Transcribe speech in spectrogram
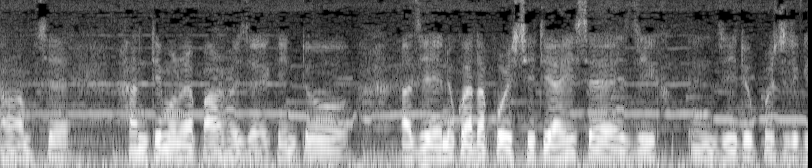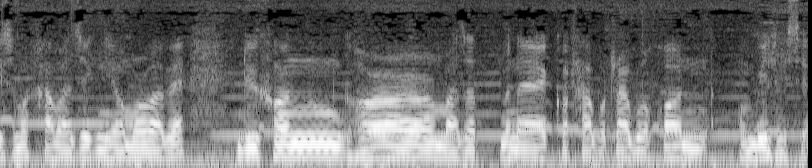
আৰামছে শান্তি মনেৰে পাৰ হৈ যায়। কিন্তু আজি এনেকুৱা এটা পৰিস্থিতি আহিছে যি যিটো পৰিস্থিতি কিছুমান সামাজিক নিয়মৰ বাবে দুইখন ঘৰৰ মাজত মানে কথা বতৰাবোৰ অকণ অমিল হৈছে।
